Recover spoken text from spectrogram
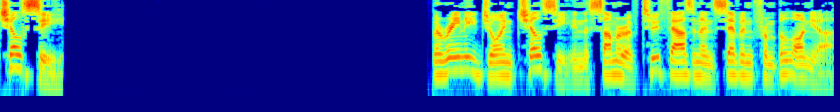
Chelsea Borini joined Chelsea in the summer of 2007 from Bologna.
